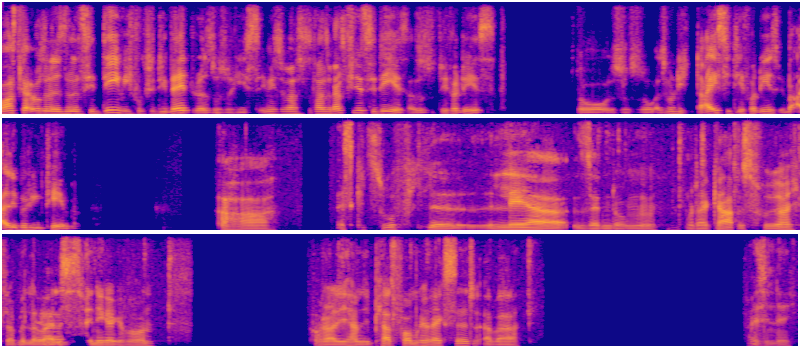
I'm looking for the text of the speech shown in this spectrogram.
Oh, es gab immer so eine, so eine CD, wie funktioniert die Welt oder so, so hieß. Irgendwie sowas. Das waren so ganz viele CDs, also so DVDs. So, so, so, also wirklich 30 DVDs über alle möglichen Themen. Ah, es gibt so viele Lehrsendungen. Oder gab es früher. Ich glaube, mittlerweile Ja. ist es weniger geworden. Oder die haben die Plattform gewechselt, aber. Weiß ich nicht.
